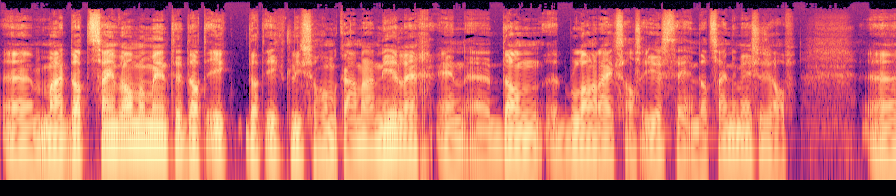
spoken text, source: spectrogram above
Uh, maar dat zijn wel momenten dat ik, dat ik het liefst gewoon mijn camera neerleg. En uh, dan het belangrijkste als eerste, en dat zijn de mensen zelf. Uh,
